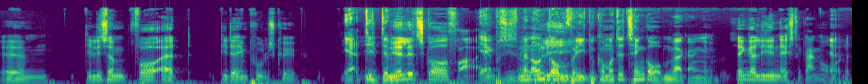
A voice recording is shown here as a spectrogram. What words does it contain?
Øhm, det er ligesom for, at de der impulskøb, Ja, de, det, de bliver lidt skåret fra. ja ikke? præcis. Man du undgår lige dem, fordi du kommer til at tænke over dem hver gang. Jo. tænker lige en ekstra gang over Ja. det.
